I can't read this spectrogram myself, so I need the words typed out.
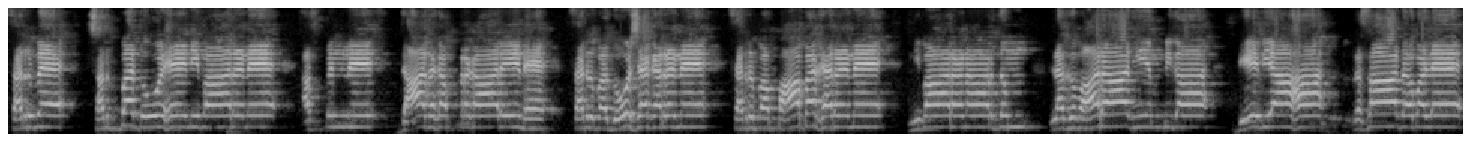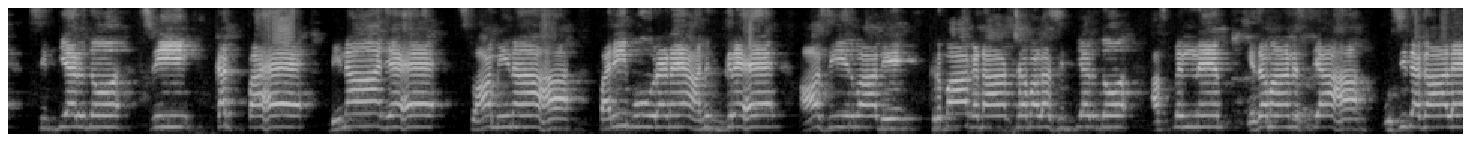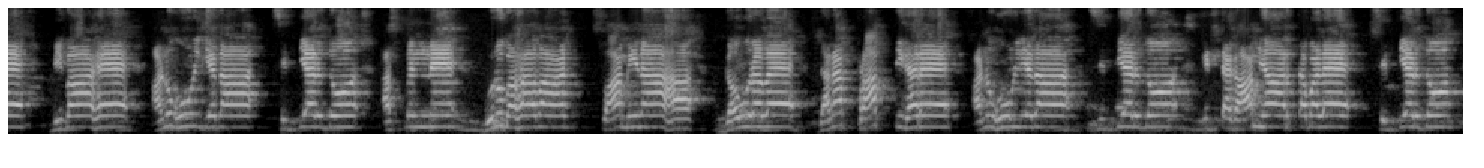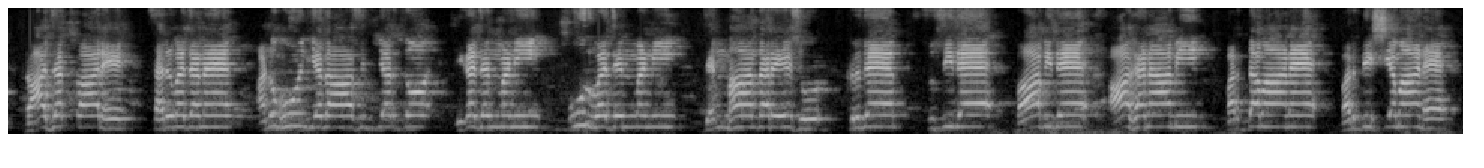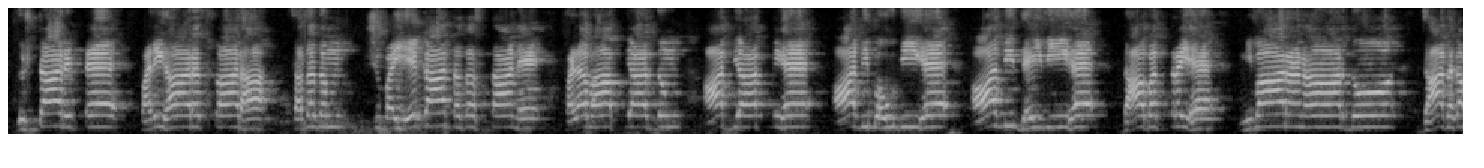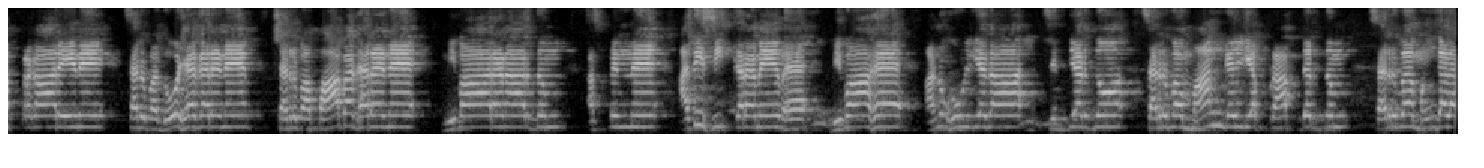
सर्वे सर्वदोहे निवारणे अस्मिन् जातकप्रकारेण सर्वदोषकरणे सर्वपापकरणे निवारणार्थं लघुवाराधियम्बिका देव्याः प्रसादबले सिद्ध्यर्थो श्रीकट्पः विनायः स्वामिनाः परिपूरण अनुग्रह आशीर्वादे कृपाकटाक्षबलसिद्ध्यर्थो अस्मिन् यजमानस्याः उचितकाले விவாக அனுகூல்யதா சித்தியர்த்தோ அஸ்மின் குரு பகவான் சுவாமினாக கௌரவ தன பிராப்திகர அனுகூல்யதா சித்தியர்த்தோ இட்டகாமியார்த்தபல சித்தியர்த்தோ ராஜத்வாரே சர்வஜன அனுகூல்யதா சித்தியர்த்தோ இக ஜன்மணி பூர்வ ஜென்மணி ஜென்மாந்தரேஷு கிருத சுசித பாவித ஆகநாமி வர்த்தமான वर्धिष्यमान है दुष्टारिट्ट परिहार सततम शुभ एका तदस्थान है फलभाप्यार्थम आध्यात्मिक है आदि बहुदी है आदि दैवी है दावत्रय है निवारणार्दो जातक प्रकारेण सर्वदोषकरणे सर्वपापकरणे निवारणार्धम अस्मिन् अतिशीघ्रमेव विवाह अनुकूल्यता सिद्ध्यर्थो सर्वमाङ्गल्यप्राप्त्यर्थं சர்வ மங்கள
